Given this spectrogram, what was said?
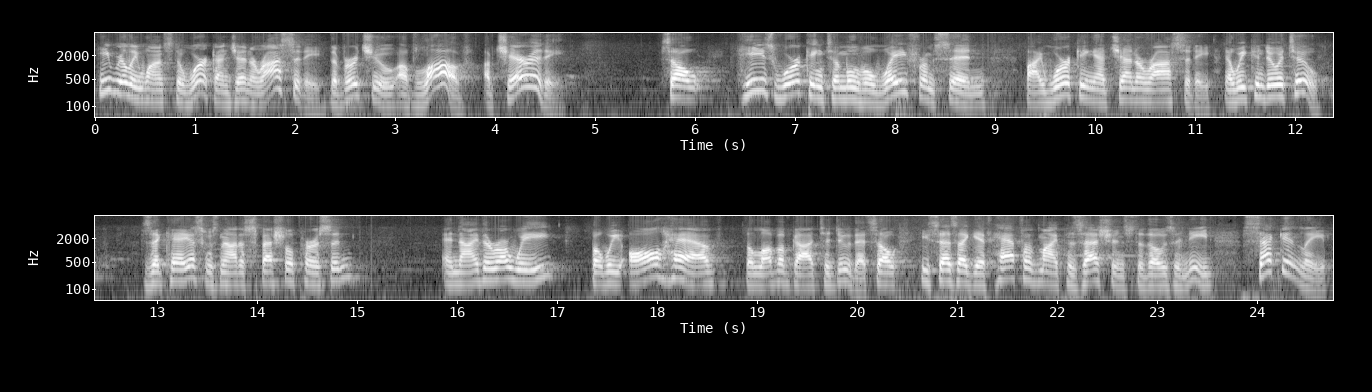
He really wants to work on generosity, the virtue of love, of charity. So he's working to move away from sin by working at generosity. Now, we can do it too. Zacchaeus was not a special person, and neither are we, but we all have the love of God to do that. So he says, I give half of my possessions to those in need. Secondly,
